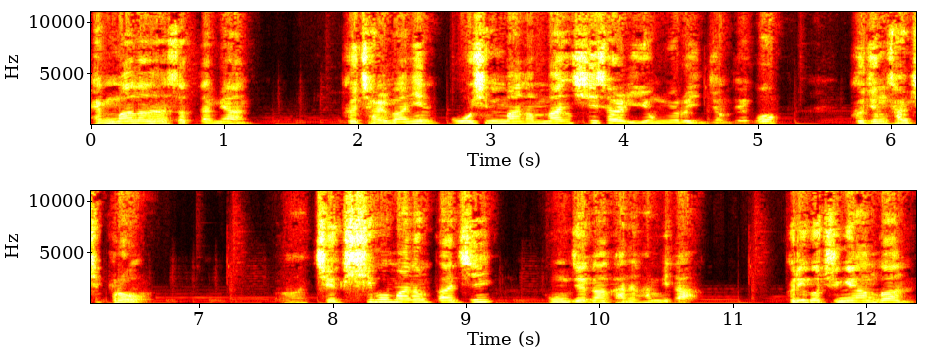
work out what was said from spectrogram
100만 원을 썼다면 그 절반인 50만 원만 시설 이용료로 인정되고 그중 30%, 어, 즉 15만 원까지 공제가 가능합니다. 그리고 중요한 건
